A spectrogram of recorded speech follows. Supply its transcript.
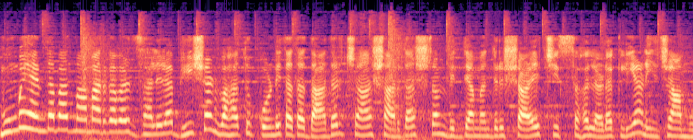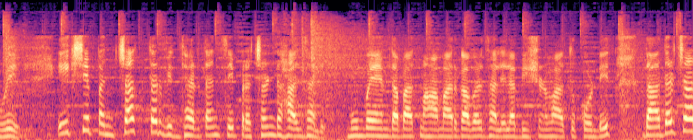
मुंबई अहमदाबाद महामार्गावर झालेल्या भीषण वाहतूक कोंडीत आता दादरच्या शारदाश्रम विद्यामंदिर शाळेची सहल अडकली आणि ज्यामुळे एकशे पंच्याहत्तर विद्यार्थ्यांचे प्रचंड हाल झाले. मुंबई अहमदाबाद महामार्गावर झालेल्या भीषण वाहतूक कोंडीत दादरच्या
